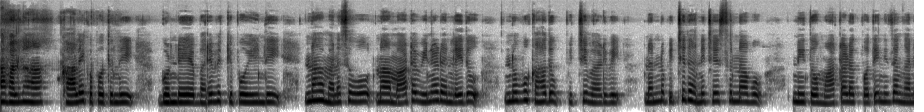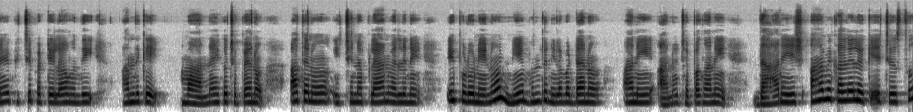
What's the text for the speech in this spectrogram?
నా వల్ల కాలేకపోతుంది. గుండె బరివెక్కిపోయింది. నా మనసు నా మాట వినడం లేదు. నువ్వు కాదు పిచ్చివాడివి. నన్ను పిచ్చిదాన్ని చేస్తున్నావు. నీతో మాట్లాడకపోతే నిజంగానే పిచ్చి పట్టేలా ఉంది. అందుకే మా అన్నయ్యకు చెప్పాను అతను ఇచ్చిన ప్లాన్ వల్లనే ఇప్పుడు నేను నీ ముందు నిలబడ్డాను అని అను చెప్పగానే దానేష్ ఆమె కళ్ళలోకి చూస్తూ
